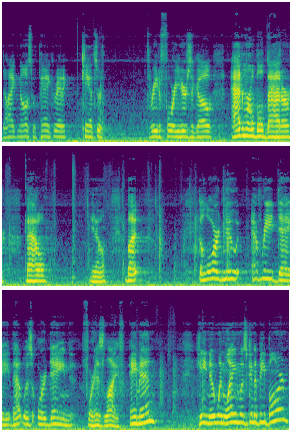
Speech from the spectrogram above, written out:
diagnosed with pancreatic cancer three to four years ago. Admirable batter, battle, you know. But the Lord knew every day that was ordained for his life. Amen? He knew when Wayne was going to be born,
